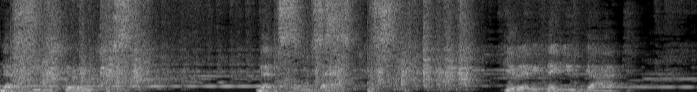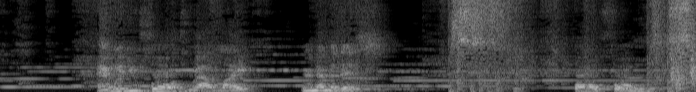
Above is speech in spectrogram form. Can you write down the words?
Never be discouraged. Never hold back. Give everything you've got. And when you fall throughout life, remember this. Fall forward.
